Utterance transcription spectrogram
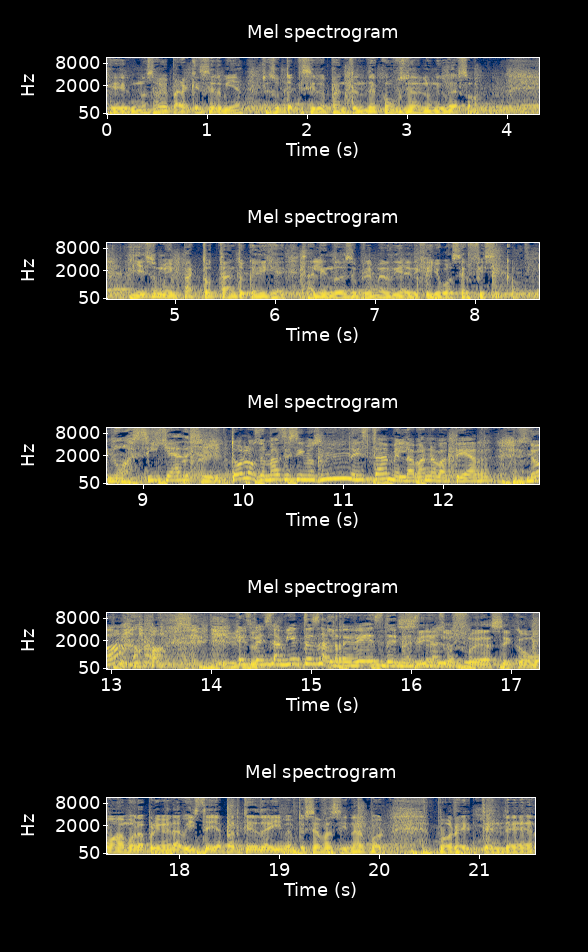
que no sabía para qué servía, resulta que sirve para entender cómo funciona el universo. Y eso me impactó tanto que dije, saliendo de ese primer día, dije, yo voy a ser físico. No, así ya. de- Sí. Todos los demás decimos, "Mm, esta me la van a batear. ¿No? El entonces- pensamiento es al revés de nuestra Sí, entonces lógica. fue así como amor a primera vista y a partir de ahí me empecé a fascinar por, por entender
